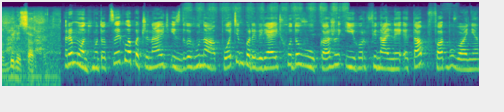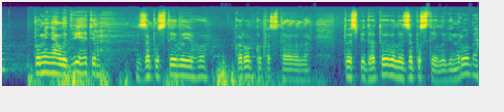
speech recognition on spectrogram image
в Білій церкві. Ремонт мотоцикла починають із двигуна, потім перевіряють ходову, каже Ігор. Фінальний етап фарбування. Поміняли двигатель, запустили його, коробку поставили. Тобто підготовили, запустили. Він робить.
